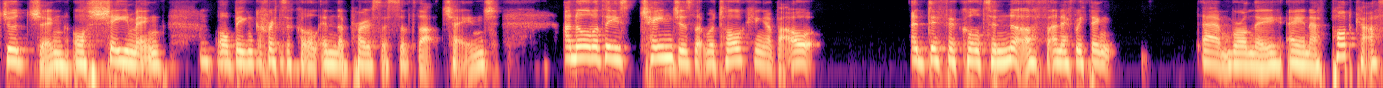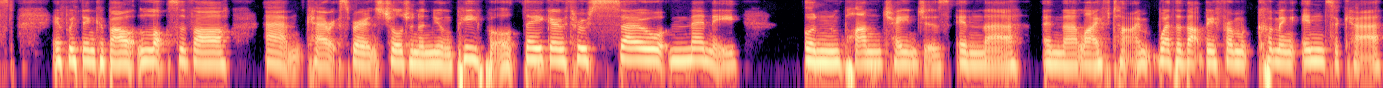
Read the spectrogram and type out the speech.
judging or shaming or mm-hmm. being critical in the process of that change. And all of these changes that we're talking about are difficult enough. And if we think um, we're on the ANF podcast, if we think about lots of our um, care experience children and young people, they go through so many unplanned changes in their in their lifetime, whether that be from coming into care,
